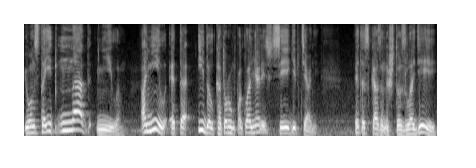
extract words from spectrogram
И он стоит над Нилом. А Нил – это идол, которому поклонялись все египтяне. Это сказано, что злодеи,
